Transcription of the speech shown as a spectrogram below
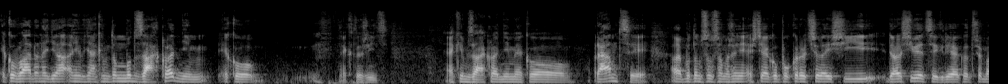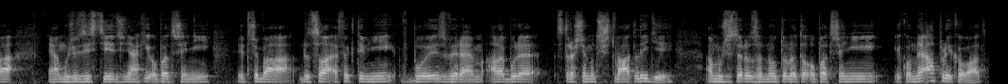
jako vláda nedělá ani v nějakém tom moc základním, jako, jak to říct, nějakým základním jako rámci, ale potom jsou samozřejmě ještě jako pokročilejší další věci, kdy jako třeba já můžu zjistit, že nějaké opatření je třeba docela efektivní v boji s virem, ale bude strašně moc štvát lidi a můžu se rozhodnout tohleto opatření jako neaplikovat,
